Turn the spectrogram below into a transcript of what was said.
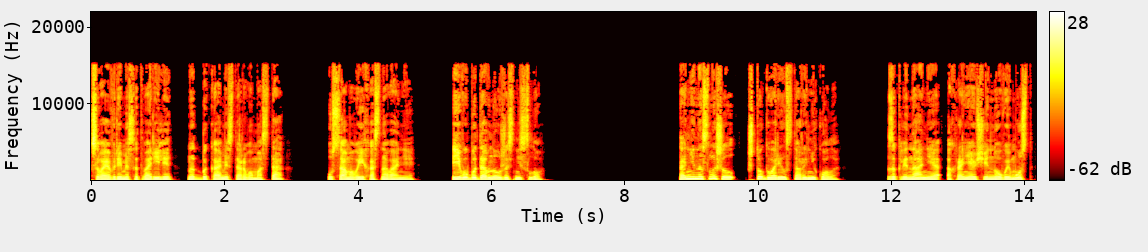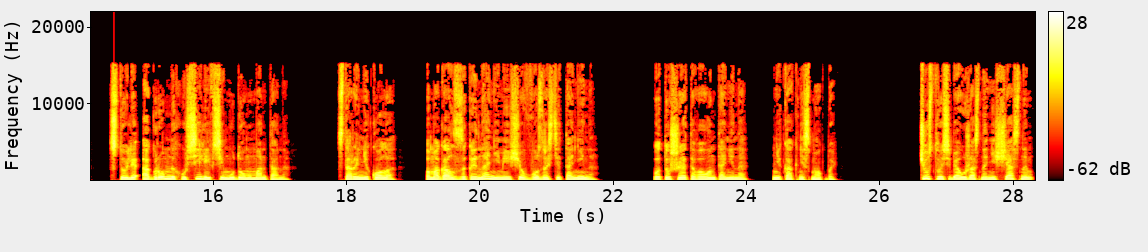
в свое время сотворили над быками старого моста, у самого их основания, его бы давно уже снесло. Танина слышал, что говорил старый Никола. Заклинания, охраняющие новый мост, стоили огромных усилий всему дому Монтана. Старый Никола помогал с заклинаниями еще в возрасте Танина. Вот уж этого он, Танина, никак не смог бы. Чувствуя себя ужасно несчастным,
